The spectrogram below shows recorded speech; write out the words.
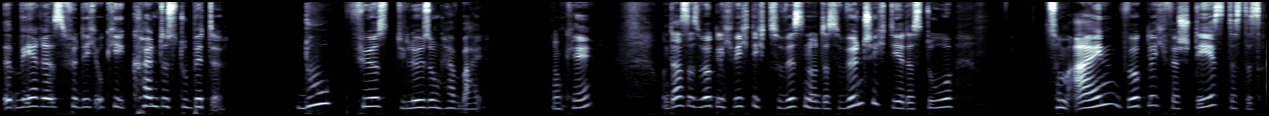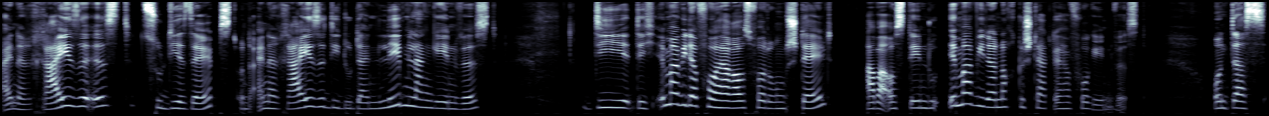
äh, wäre es für dich okay, könntest du bitte. Du führst die Lösung herbei. Okay? Und das ist wirklich wichtig zu wissen und das wünsche ich dir, dass du zum einen wirklich verstehst, dass das eine Reise ist zu dir selbst und eine Reise, die du dein Leben lang gehen wirst, die dich immer wieder vor Herausforderungen stellt, aber aus denen du immer wieder noch gestärkter hervorgehen wirst. Und dass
